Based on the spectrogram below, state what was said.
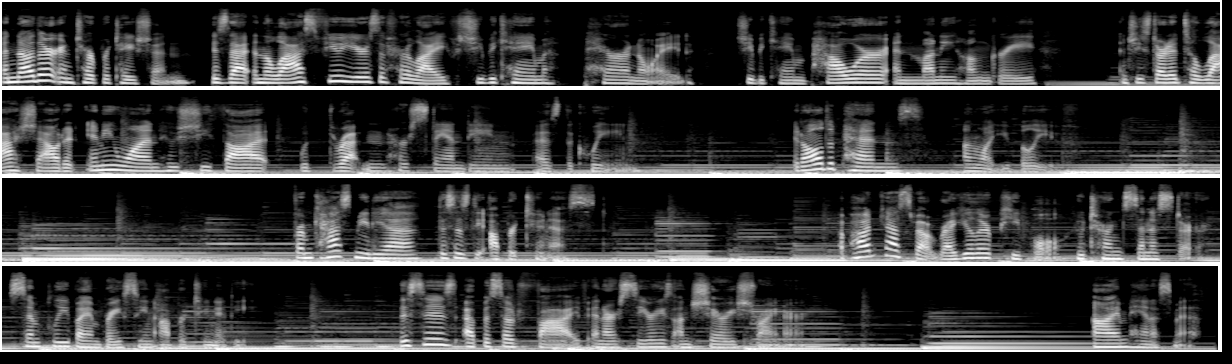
Another interpretation is that in the last few years of her life, she became paranoid she became power and money hungry, and she started to lash out at anyone who she thought would threaten her standing as the queen. It all depends on what you believe. From Kast Media, this is The Opportunist, a podcast about regular people who turn sinister simply by embracing opportunity. This is episode five in our series on Sherry Shriner. I'm Hannah Smith.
